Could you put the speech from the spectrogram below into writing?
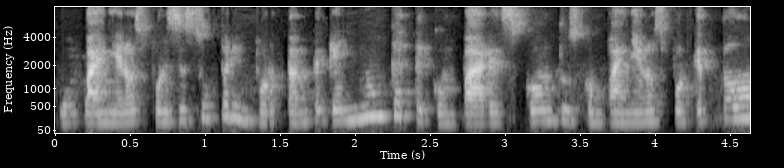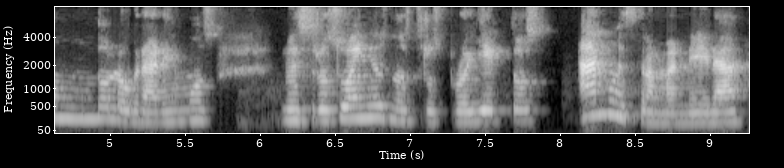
compañeros, por eso es súper importante que nunca te compares con tus compañeros, porque todo el mundo lograremos nuestros sueños, nuestros proyectos a nuestra manera,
